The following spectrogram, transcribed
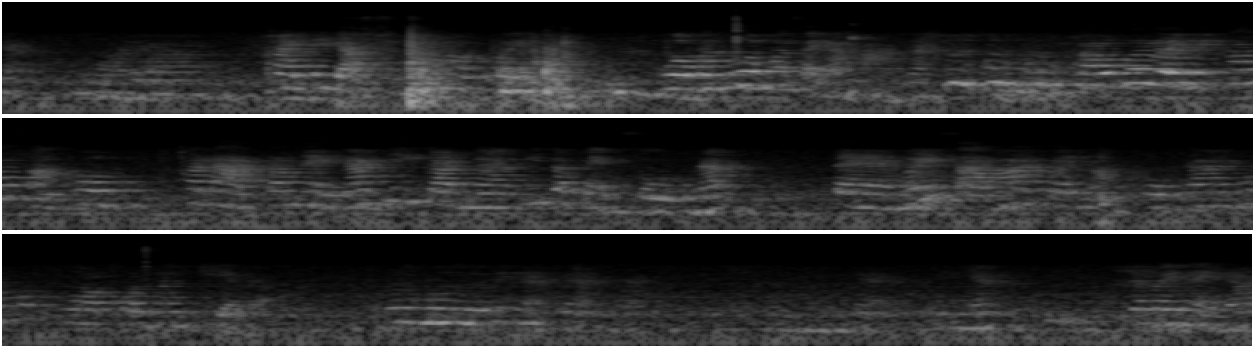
เนี่ยหัวยาใครจะอยากกิน ข้าวด้ยกลัวมันร่วงมาใส่อาหารนะเขาก็เลยไม่เข้าสังคมขนาดตำแหน่งหน้าที่การงานที่ตำแหน่งสูงนะ แต่ไม่สามารถไปสังคมได้เพราะเขากลัวคนรังเกียจอะดูมือที่เนี่ยเนี่ยเนี่ยเนี่ยอย่างเงี้ยจะไปไหนได้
